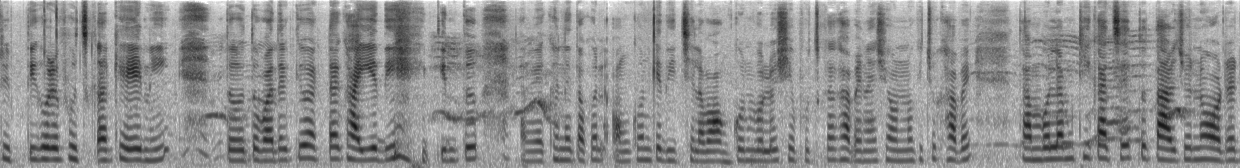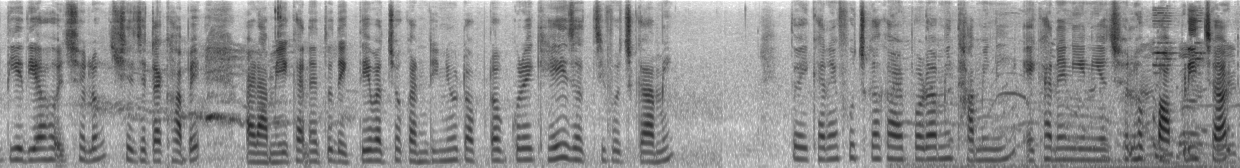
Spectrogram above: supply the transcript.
তৃপ্তি করে ফুচকা খেয়ে নিই। তো তোমাদেরকেও একটা খাইয়ে দিই। কিন্তু আমি ওখানে তখন অঙ্কনকে দিচ্ছিলাম। অঙ্কন বলল, সে ফুচকা খাবে না, সে অন্য কিছু খাবে। তো আমি বললাম, ঠিক আছে। তো তার জন্য অর্ডার দিয়ে দেওয়া হয়েছিল, সে যেটা খাবে। আর আমি এখানে তো দেখতেই পাচ্ছ কন্টিনিউ টপ টপ করে খেয়েই যাচ্ছি ফুচকা আমি। তো এখানে ফুচকা খাওয়ার পরও আমি থামিনি। এখানে নিয়ে নিয়েছিল পাপড়ি চাট।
